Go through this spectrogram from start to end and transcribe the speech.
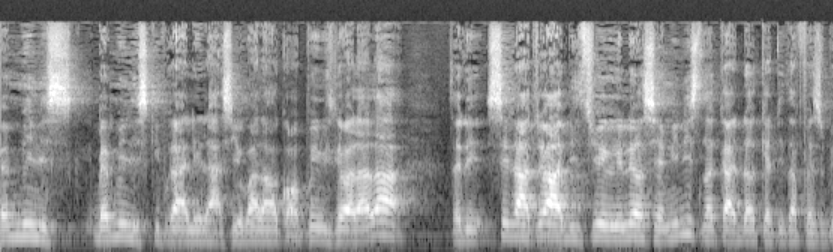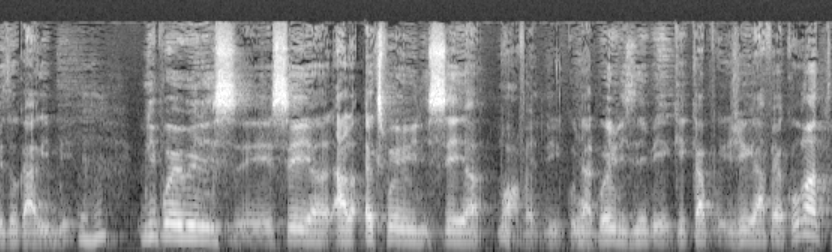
men milis ki pralè la, si yo pala ankon, men milis ki pralè la, c'est-à-dire, sénateur habitué, l'ancien ministre dans le cadre d'enquête qu'il a fait sur Petro-Caribé. Mhm ni Premier ministre, c'est alors ex-Premier ministre, c'est bon en fait, il y a le Premier ministre qui a géré l'affaire courante,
